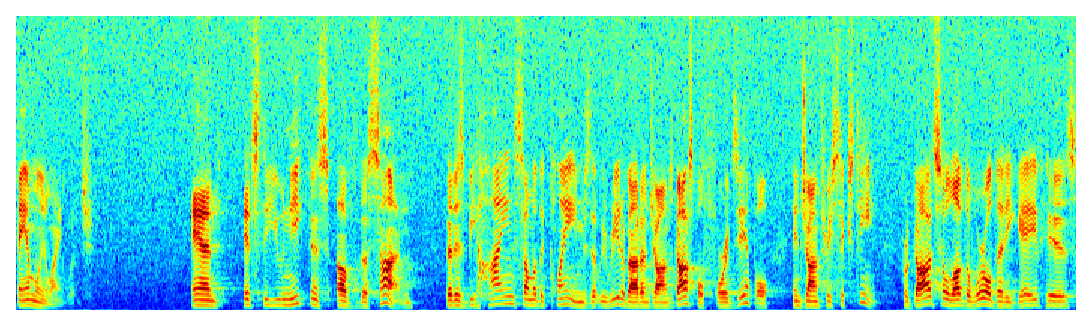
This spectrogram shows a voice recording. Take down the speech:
family language. And it's the uniqueness of the Son that is behind some of the claims that we read about in John's gospel. For example, in John 3:16, for God so loved the world that he gave his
